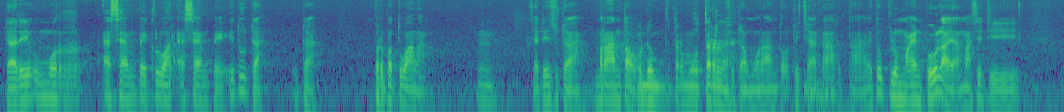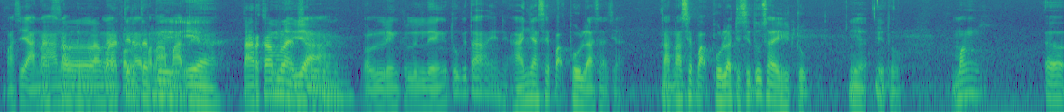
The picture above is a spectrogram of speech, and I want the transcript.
dari umur SMP keluar SMP itu udah udah berpetualang. Jadi sudah merantau, Udah muter-muter lah. sudah merantau di Jakarta. Itu belum main bola ya, masih di masih anak-anak Level level- amatir level tapi amatir. iya, tarkam lah Iya, keliling-keliling itu kita ini hanya sepak bola saja. Karena sepak bola di situ saya hidup. Iya. Itu. Emang eh,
